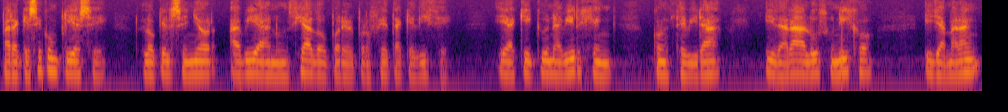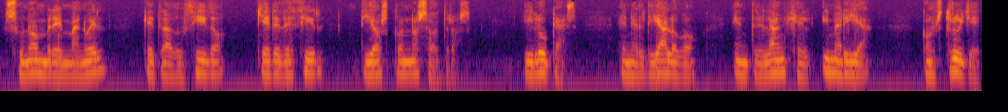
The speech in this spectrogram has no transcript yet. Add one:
para que se cumpliese lo que el Señor había anunciado por el profeta que dice, He aquí que una virgen concebirá y dará a luz un hijo, y llamarán su nombre Emmanuel, que traducido quiere decir Dios con nosotros y Lucas, en el diálogo entre el ángel y María, construye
